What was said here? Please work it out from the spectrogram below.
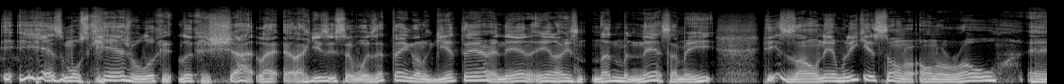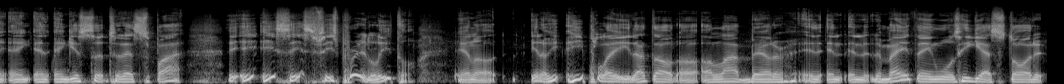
He, he has the most casual looking looking shot. Like like you said, was that thing gonna get there? And then you know he's nothing but nets. I mean he he's zoned in when he gets on a on a roll and and, and gets to, to that spot. He, he's, he's he's pretty lethal. And uh, you know, he, he played, I thought, uh, a lot better. And, and, and the main thing was he got started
